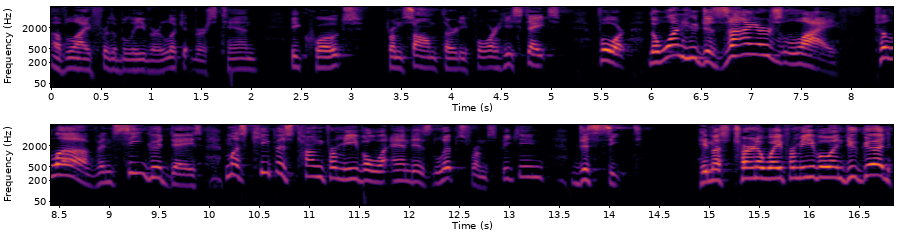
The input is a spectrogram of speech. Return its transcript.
of life for the believer. Look at verse 10. He quotes from Psalm 34. He states, For the one who desires life to love and see good days must keep his tongue from evil and his lips from speaking deceit. He must turn away from evil and do good.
